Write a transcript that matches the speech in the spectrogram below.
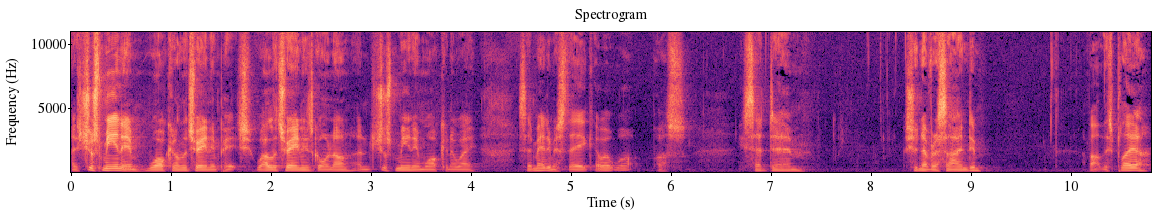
It's just me and him walking on the training pitch while the training's going on, and just me and him walking away. He said, I made a mistake. I went, What, boss? He said, um, Should never have signed him about this player.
